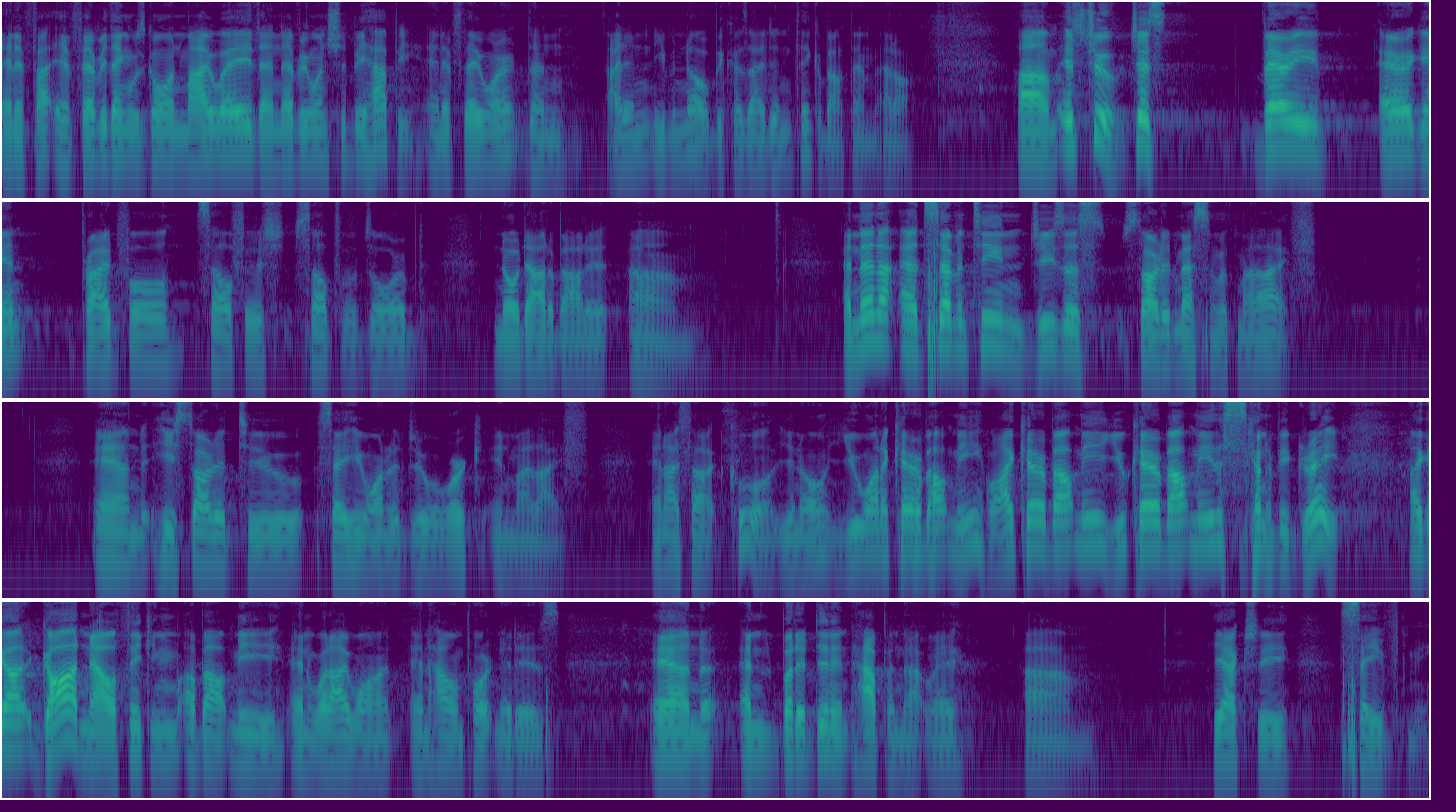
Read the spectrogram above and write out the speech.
and if, I, if everything was going my way, then everyone should be happy. And if they weren't, then I didn't even know because I didn't think about them at all. Um, it's true, just very arrogant, prideful, selfish, self absorbed, no doubt about it. Um, and then at 17, Jesus started messing with my life. And he started to say he wanted to do a work in my life. And I thought, cool, you know, you want to care about me? Well, I care about me. You care about me. This is going to be great. I got God now thinking about me and what I want and how important it is. And, and, but it didn't happen that way. Um, he actually saved me.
